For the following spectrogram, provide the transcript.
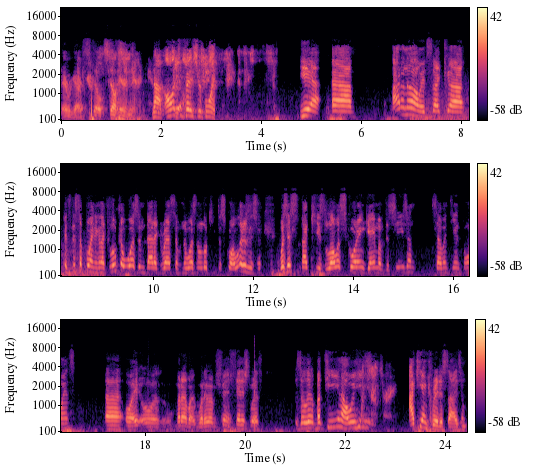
There we go. Still, still hearing you. Now, I'll let you finish your point. Yeah. Um, I don't know. It's like uh, it's disappointing. Like Luka wasn't that aggressive and wasn't looking to score. What is this? Was this like his lowest scoring game of the season? 17 points uh, or or whatever, whatever we finished with. It's a little, but he, you know, he. I can't criticize him.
